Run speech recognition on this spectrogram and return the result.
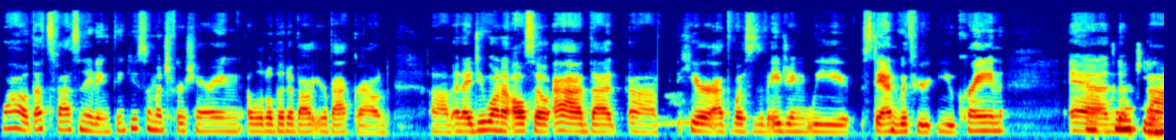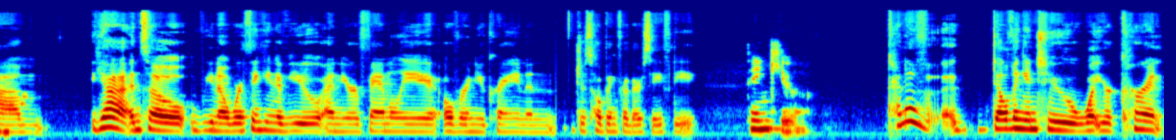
Wow, that's fascinating. Thank you so much for sharing a little bit about your background. Um, and I do want to also add that um, here at the Voices of Aging, we stand with Ukraine, oh, and oh, um, yeah, and so you know we're thinking of you and your family over in Ukraine, and just hoping for their safety. Thank you kind of uh, delving into what your current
